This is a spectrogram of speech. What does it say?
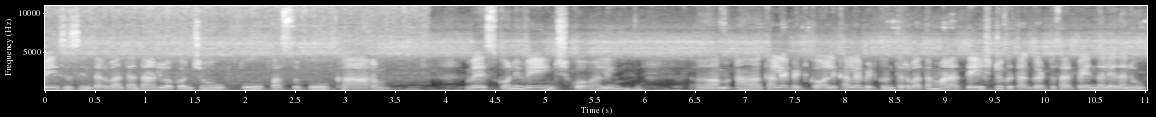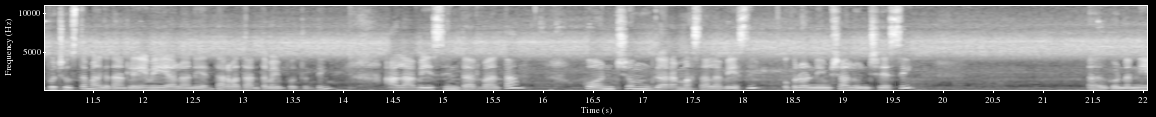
వేసేసిన తర్వాత దాంట్లో కొంచెం ఉప్పు పసుపు కారం వేసుకొని వేయించుకోవాలి. కలయ పెట్టుకోవాలి. కలయ పెట్టుకున్న తర్వాత మన టేస్ట్కి తగ్గట్టు సరిపోయిందా లేదా అని ఉప్పు చూస్తే మనకి దాంట్లో ఏం వేయాలో అనేది తర్వాత అర్థమైపోతుంది. అలా వేసిన తర్వాత కొంచెం గరం మసాలా వేసి ఒక రెండు నిమిషాలు ఉంచేసి అదిగోండి అన్నీ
